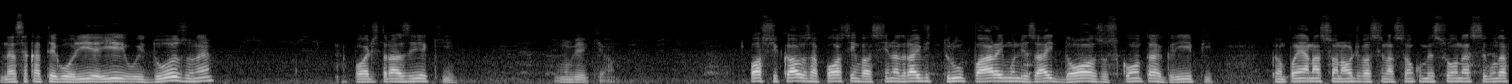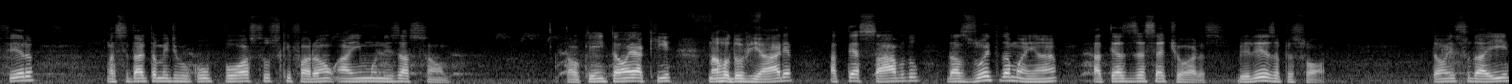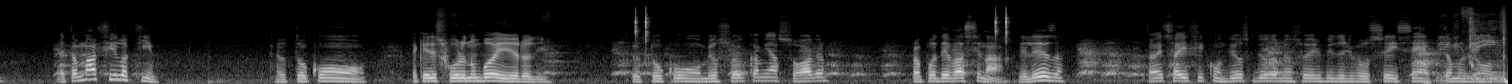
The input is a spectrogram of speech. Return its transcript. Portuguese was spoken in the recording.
nessa categoria aí, o idoso, né? Pode trazer aqui. Vamos ver aqui, ó. Posto de Caldas aposta em vacina drive-thru para imunizar idosos contra a gripe. Campanha nacional de vacinação começou na segunda-feira. A cidade também divulgou postos que farão a imunização. Tá ok? Então é aqui na rodoviária até sábado, das 8 da manhã até as 17 horas. Beleza, pessoal? Então é isso daí. Estamos na fila aqui. Eu tô com aqueles furos no banheiro ali. Eu tô com o meu sogro com a minha sogra para poder vacinar, beleza? Então é isso aí, fique com Deus, que Deus abençoe a vida de vocês sempre. Tamo junto.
